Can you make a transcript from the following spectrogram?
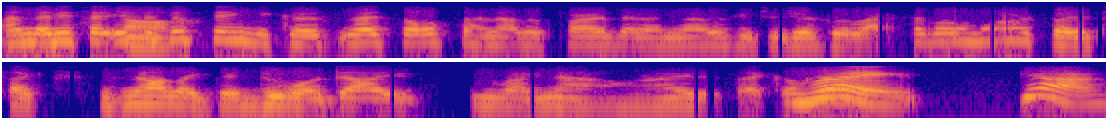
And that it's a it's a oh. good thing because that's also another part that allows you to just relax a little more. So it's like it's not like they do or die right now, right? It's like okay. right, yeah,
